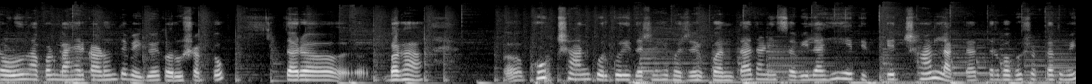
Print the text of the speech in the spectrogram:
तळून आपण बाहेर काढून ते वेगळे करू शकतो. तर बघा खूप छान कुरकुरीत असे हे भजे बनतात आणि चवीलाही हे तितके छान लागतात. तर बघू शकता तुम्ही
